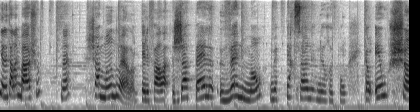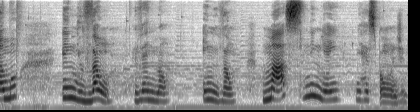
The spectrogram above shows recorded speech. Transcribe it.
e ele tá lá embaixo, né? Chamando ela. Ele fala J'appelle vainement, mais personne ne répond. Então eu chamo em vão, vainement, em vão, mas ninguém me responde.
